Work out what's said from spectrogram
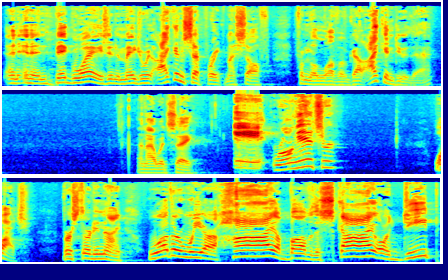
and, and in big ways, in a major way, I can separate myself from the love of God. I can do that. And I would say, eh, wrong answer. Watch. Verse 39 Whether we are high above the sky or deep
